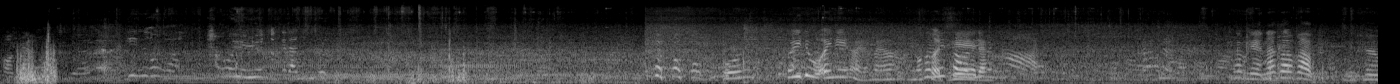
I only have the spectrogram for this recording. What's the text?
พร้อมยังโอ้ยเฮ้ยดูไอ้นี่หน่อยได้ไหมมะเขือเทศอะ เนี้ยน่าจะแบบแพง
